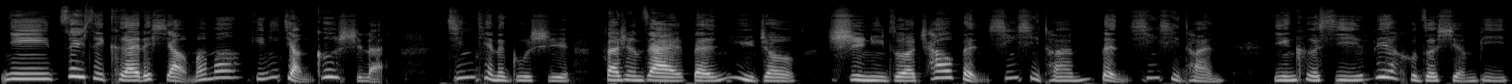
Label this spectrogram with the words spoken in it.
你最最可爱的小猫猫给你讲故事了。今天的故事发生在本宇宙。侍女座超本星系团、本星系团、银河系猎户座旋臂、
